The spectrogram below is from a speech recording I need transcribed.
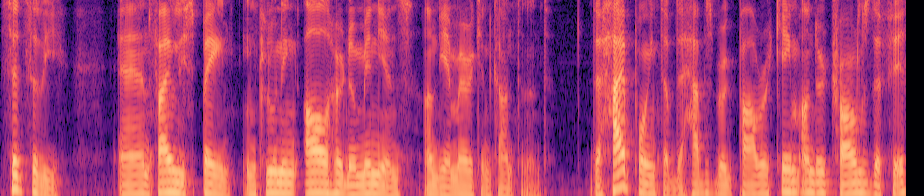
Sicily, and finally Spain, including all her dominions on the American continent. The high point of the Habsburg power came under Charles V,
